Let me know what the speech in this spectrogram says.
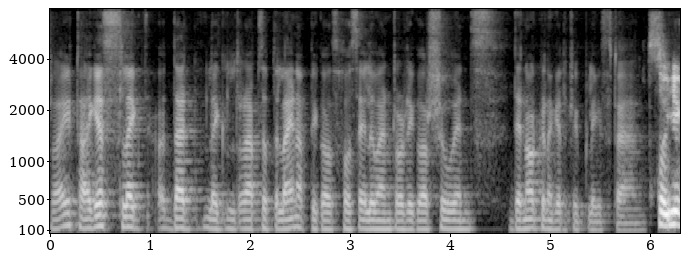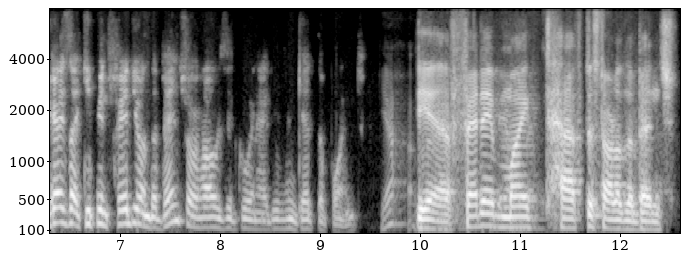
Right? I guess like that like wraps up the lineup because Joselu and Rodrygo are shoe-ins. They're not gonna get replaced, and So you guys are keeping Freddy on the bench, or how is it going? I didn't get the point. yeah, Yeah, Fede Yeah, might have to start on the bench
